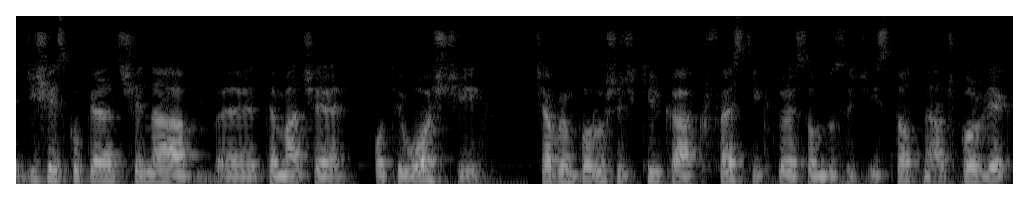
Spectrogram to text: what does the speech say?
Dzisiaj skupiając się na temacie otyłości, chciałbym poruszyć kilka kwestii, które są dosyć istotne, aczkolwiek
